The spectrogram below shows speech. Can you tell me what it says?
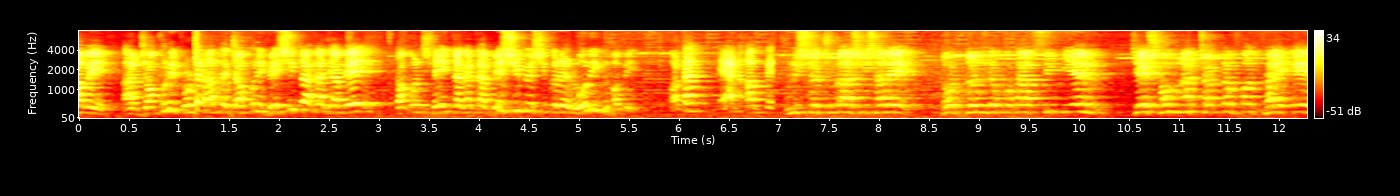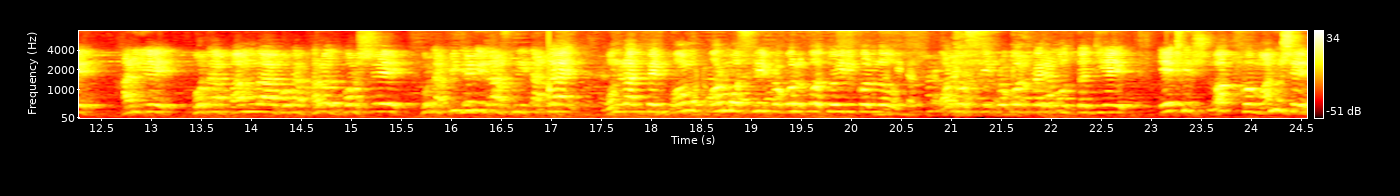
হবে। আর যখনই প্রোডাক্ট হাতে যখনই বেশি টাকা যাবে, তখন সেই টাকাটা বেশি বেশি করে রোলিং হবে। অর্থাৎ এক হাতে। উনিশশো চুরাশি সালে দোর্দণ্ড প্রতাপ সিপিএম যে সোমনাথ চট্টোপাধ্যায়কে হারিয়ে গোটা বাংলা, গোটা ভারতবর্ষে, গোটা পৃথিবীর রাজনীতি মনে রাখবেন কর্মশ্রী প্রকল্প তৈরি করল। কর্মশ্রী প্রকল্পের মধ্যে দিয়ে একুশ লক্ষ মানুষের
